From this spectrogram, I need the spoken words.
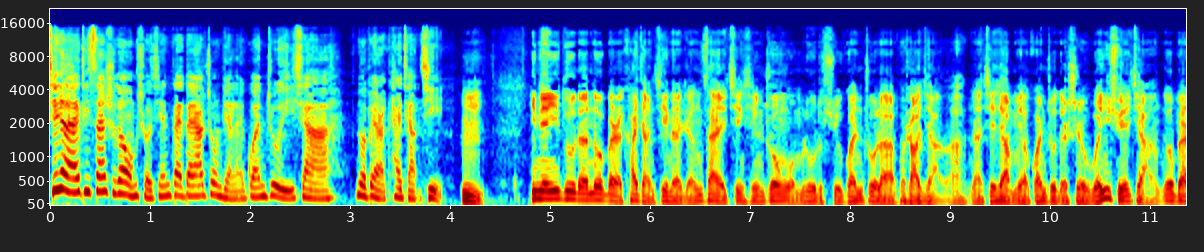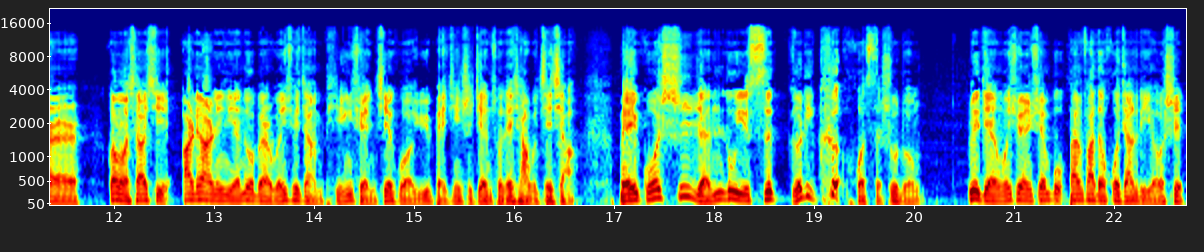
接下来第三时段，我们首先带大家重点来关注一下诺贝尔开奖季。嗯，一年一度的诺贝尔开奖季呢仍在进行中，我们陆陆续关注了不少奖啊。那接下来我们要关注的是文学奖。诺贝尔官网消息，二零二零年诺贝尔文学奖评选结果于北京时间昨天下午揭晓，美国诗人路易斯·格里克获此殊荣。瑞典文学院宣布颁发的获奖理由是，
